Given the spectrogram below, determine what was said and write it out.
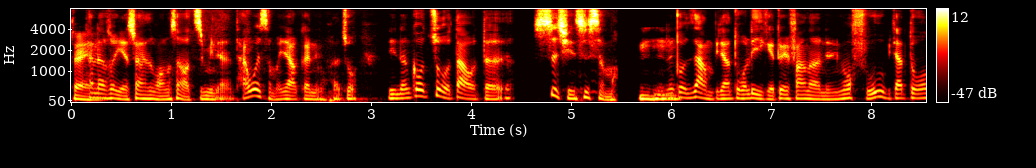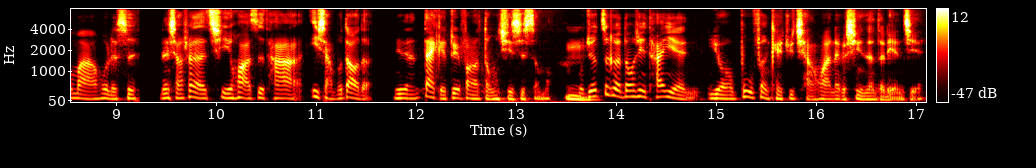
对他那时候也算是网络上有知名的人。他为什么要跟你们合作？你能够做到的事情是什么？嗯你能够让比较多利益给对方呢？你能够服务比较多吗？或者是能想出来的计划是他意想不到的？你能带给对方的东西是什么？嗯我觉得这个东西它也有部分可以去强化那个信任的连接。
